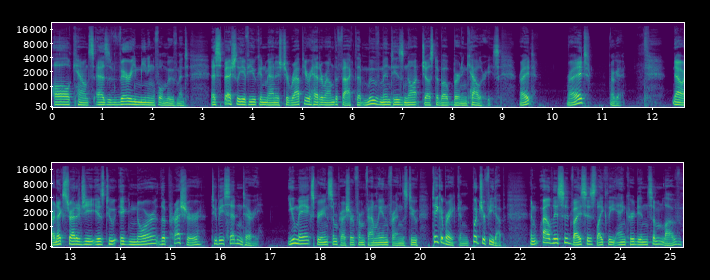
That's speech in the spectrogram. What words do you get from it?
all counts as very meaningful movement especially if you can manage to wrap your head around the fact that movement is not just about burning calories, right? Right? Okay. Now, our next strategy is to ignore the pressure to be sedentary. You may experience some pressure from family and friends to take a break and put your feet up. And while this advice is likely anchored in some love,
